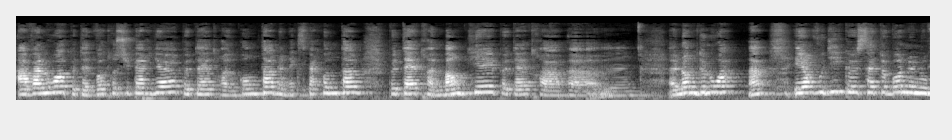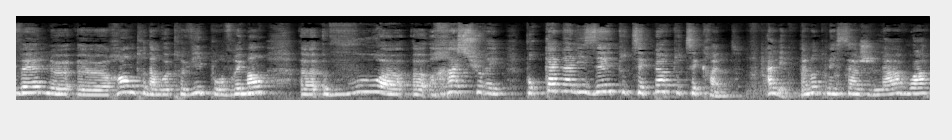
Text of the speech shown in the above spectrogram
à valoir, peut-être votre supérieur, peut-être un comptable, un expert comptable, peut-être un banquier, peut-être un homme de loi. Hein. Et on vous dit que cette bonne nouvelle euh, euh, rentre dans votre vie pour vraiment euh, vous rassurer, pour canaliser toutes ces peurs, toutes ces craintes. Allez, un autre message là, voir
